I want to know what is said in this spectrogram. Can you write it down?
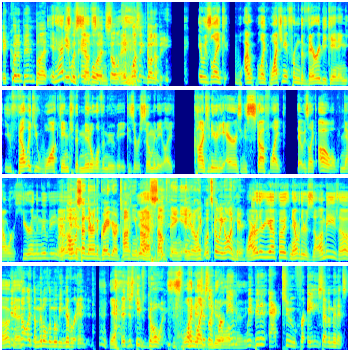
it could have been but It had it was Ed Wood so but- it wasn't gonna be. it was like I like watching it from the very beginning. You felt like you walked into the middle of the movie because there were so many like continuity errors and stuff like that was like, oh, well, now we're here in the movie. And Oh, all of a sudden, they're in the graveyard talking about Yeah. something, and you're like, "What's going on here?" why are there UFOs now? There's zombies. Oh, okay. And it okay. felt like the middle of the movie never ended. Yeah, It just keeps going. it's just one It's like just like middle we're of in. the movie. We've been in Act Two for 87 minutes.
